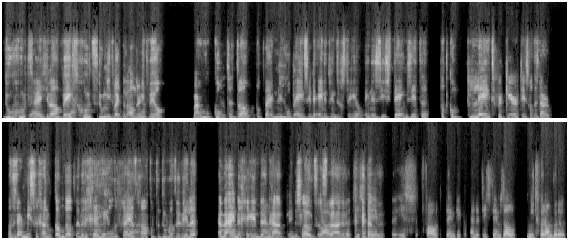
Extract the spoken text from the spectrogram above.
doe goed, weet je wel, wees goed, doe niet wat een ander niet wil. Maar hoe komt het dan dat wij nu opeens in de 21ste eeuw in een systeem zitten dat compleet verkeerd is? Wat is daar, wat is daar misgegaan? Hoe kan dat? We hebben de geheel vrijheid gehad om te doen wat we willen. En we eindigen in de, Nou, in de sloot, als het ware. Het systeem is fout, denk ik. En het systeem zal niet veranderen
